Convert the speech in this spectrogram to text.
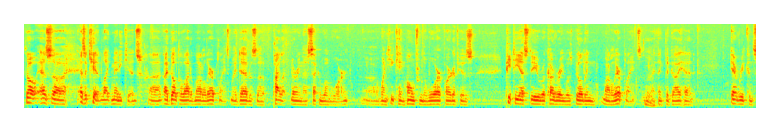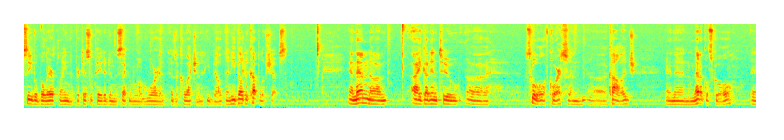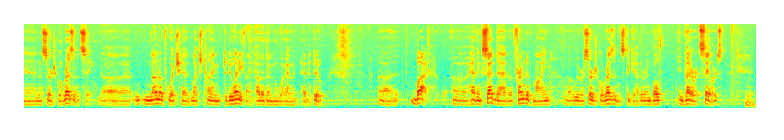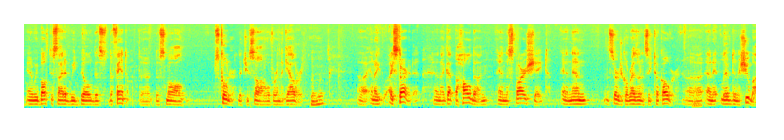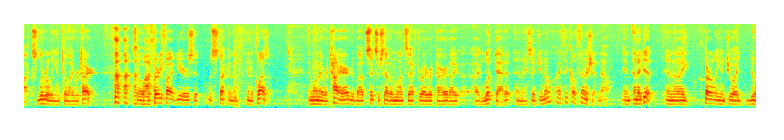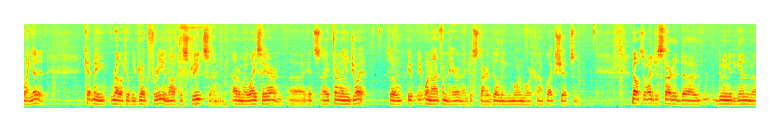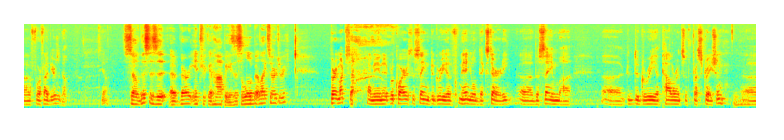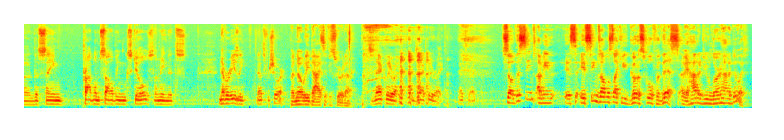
So as uh, as a kid, like many kids, uh, I built a lot of model airplanes. My dad was a pilot during the Second World War. Uh, when he came home from the war, part of his PTSD recovery was building model airplanes. And I think the guy had every conceivable airplane that participated in the Second World War as a collection that he built, and he built a couple of ships. And then um, I got into uh, school, of course, and uh, college, and then medical school, and a surgical residency, uh, none of which had much time to do anything other than what I had to do. Uh, but uh, having said that, a friend of mine, uh, we were surgical residents together and both inveterate sailors, and we both decided we'd build this the Phantom, the, the small schooner that you saw over in the gallery. Uh, and I, I started it, and I got the hull done and the spars shaped, and then the surgical residency took over, uh, and it lived in a shoebox literally until I retired. So Wow. for 35 years, it was stuck in a in a closet. And when I retired, about six or seven months after I retired, I I looked at it and I said, you know, I think I'll finish it now, and and I did, and I thoroughly enjoyed doing it. It kept me relatively drug free and off the streets and out of my wife's hair, and uh, it's I thoroughly enjoy it. So it, it went on from there, and I just started building more and more complex ships and. No, so I just started uh, doing it again uh, four or five years ago. Yeah, So this is a, a very intricate hobby. Is this a little bit like surgery? very much so. I mean, it requires the same degree of manual dexterity, uh, the same uh, uh, degree of tolerance of frustration, uh, the same problem-solving skills. I mean, it's never easy, that's for sure. But nobody dies if you screw it up. Exactly right. Exactly right. That's right. So this seems, I mean, it's, it seems almost like you go to school for this. I mean, how did you learn how to do it?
